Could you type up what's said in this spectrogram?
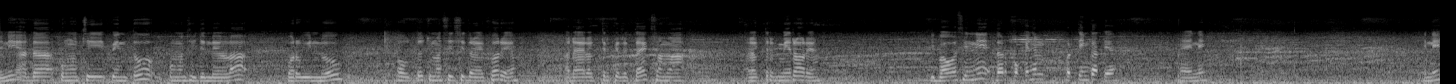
ini. Ada pengunci pintu pengunci jendela power window. Auto cuma sisi driver ya. Ada electric detect sama electric mirror ya. Di bawah sini door pocketnya bertingkat ya. Nah ini. Ini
